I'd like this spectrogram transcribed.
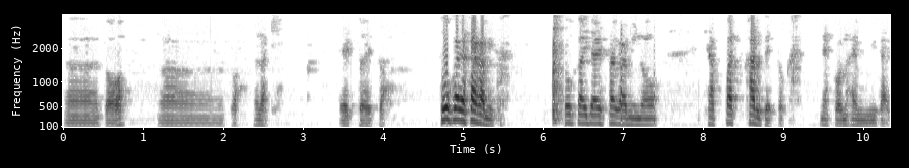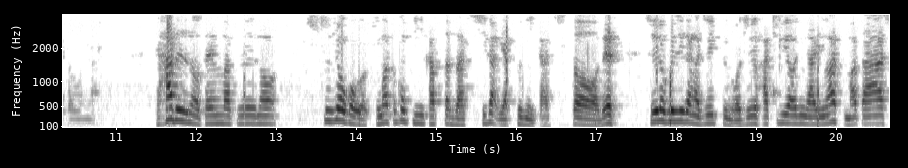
ーんと、うーんと、なんだっけ？えっと、えっと、東海大相模か。東海大相模の百発カルテとか、ね、この辺見たいと思います。春の選抜の出場校が決まった時に買った雑誌が役に立ちそうです。収録時間が11分58秒になります。また明日。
